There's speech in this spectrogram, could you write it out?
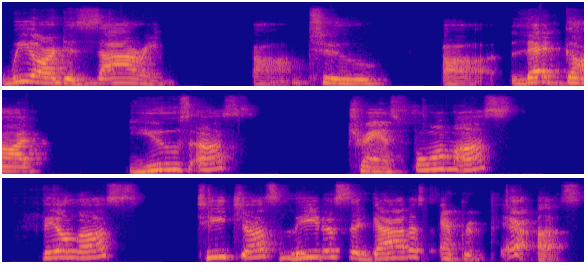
we are desiring um, to uh, let God use us, transform us, fill us, teach us, lead us, and guide us, and prepare us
